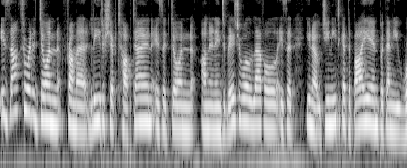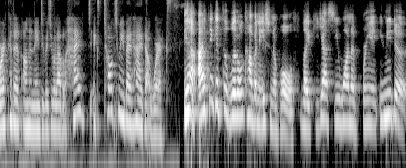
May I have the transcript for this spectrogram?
is that sort of done from a leadership top down? Is it done on an individual level? Is it you know do you need to get the buy in, but then you work at it on an individual level? How talk to me about how that works. Yeah, I think it's a little combination of both. Like, yes, you want to bring it. You need to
